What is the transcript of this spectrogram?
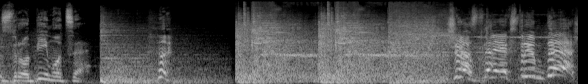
Зробімо це! Час для екстрим деш!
